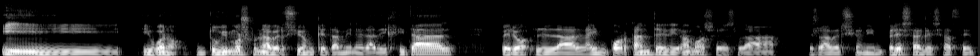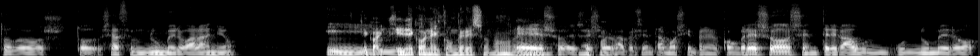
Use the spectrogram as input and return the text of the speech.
y, bueno, tuvimos una versión que también era digital, pero la importante, digamos, es la, es la versión impresa que se hace todos, todo, se hace un número al año. Y, que coincide con el Congreso, ¿no? eso es, eso, la presentamos siempre en el Congreso, se entrega un, número,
